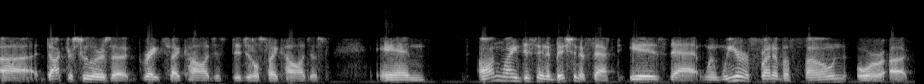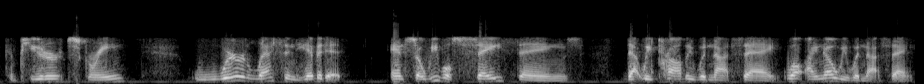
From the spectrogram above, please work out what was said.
uh, Dr. Suler is a great psychologist, digital psychologist, and online disinhibition effect is that when we are in front of a phone or a computer screen, we're less inhibited, and so we will say things that we probably would not say. Well, I know we would not say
